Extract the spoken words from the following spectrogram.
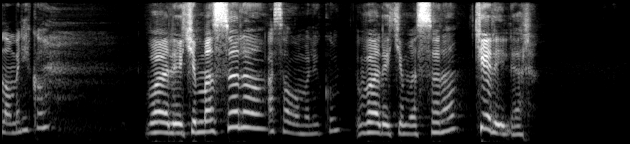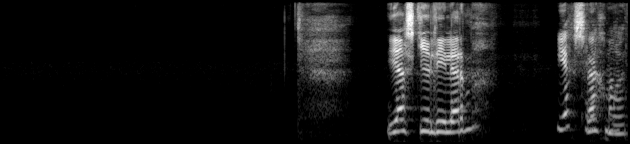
Assalamu alaikum. Ve aleyküm assalam. Assalamu alaikum. Ve aleyküm assalam. Keliler. Yaş keldiler mi? Yaxshi, rahmat.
